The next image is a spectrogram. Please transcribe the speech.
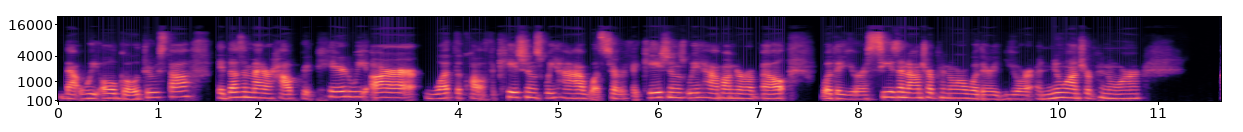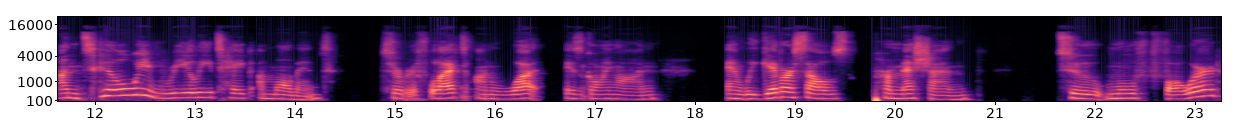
that we all go through stuff. It doesn't matter how prepared we are, what the qualifications we have, what certifications we have under our belt, whether you're a seasoned entrepreneur, whether you're a new entrepreneur, until we really take a moment to reflect on what is going on and we give ourselves permission to move forward,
